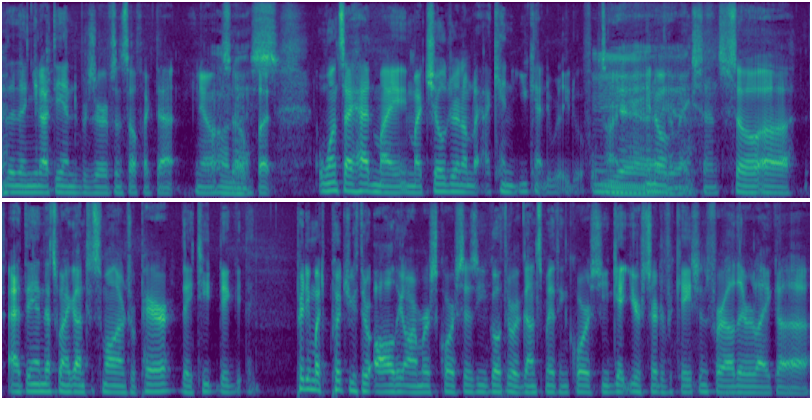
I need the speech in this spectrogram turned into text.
Okay. and then you know, at the end, reserves and stuff like that. You know, Oh, so nice. but once I had my my children, I'm like, I can you can't really do it full time. Yeah, you know, that makes sense. So uh, at the end, that's when I got into small arms repair. They teach they pretty much put you through all the armors courses. You go through a gunsmithing course. You get your certifications for other like. Uh,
